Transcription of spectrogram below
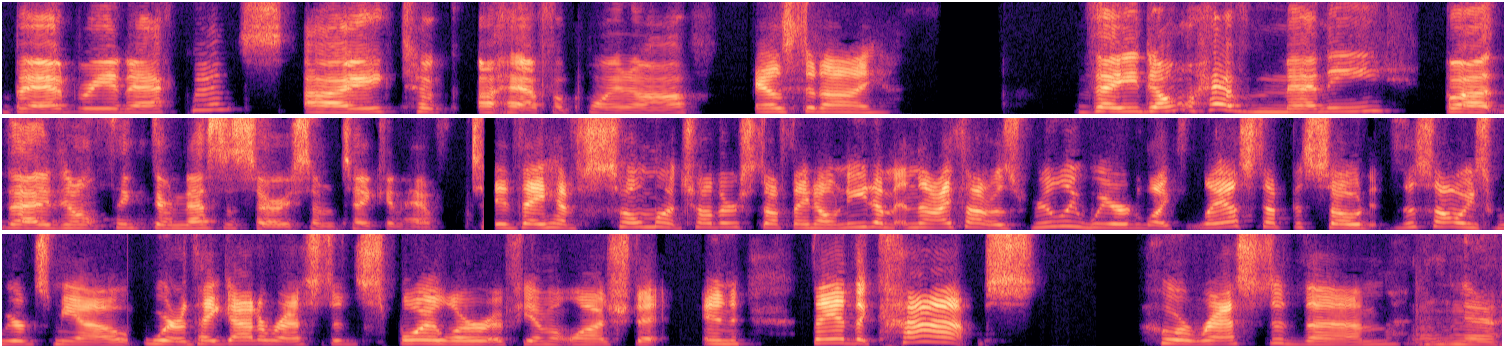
Bad reenactments. I took a half a point off. as did I. They don't have many, but I don't think they're necessary. So I'm taking half. They have so much other stuff they don't need them. And then I thought it was really weird. Like last episode, this always weirds me out where they got arrested. Spoiler if you haven't watched it. And they had the cops who arrested them mm-hmm. Yeah.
